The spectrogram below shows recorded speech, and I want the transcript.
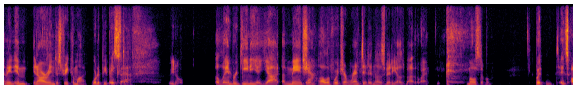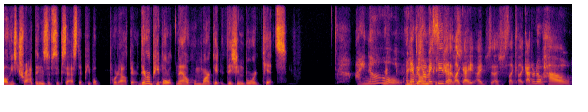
I mean, in, in our industry, come on, what do people Big say? stuff. You know, a Lamborghini, a yacht, a mansion, Yeah. all of which are rented in those videos, by the way, most of them. But it's all these trappings of success that people put out there. There are people now who market vision board kits. I know. And every time I see that, like I, I, ju- I just like, like I don't know how,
